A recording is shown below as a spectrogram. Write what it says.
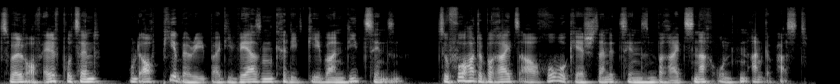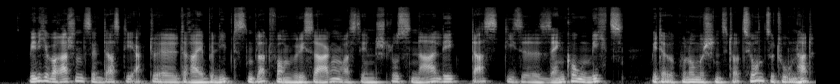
12 auf 11 Prozent und auch Peerberry bei diversen Kreditgebern die Zinsen. Zuvor hatte bereits auch Robocash seine Zinsen bereits nach unten angepasst. Wenig überraschend sind das die aktuell drei beliebtesten Plattformen, würde ich sagen, was den Schluss nahelegt, dass diese Senkung nichts mit der ökonomischen Situation zu tun hat,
